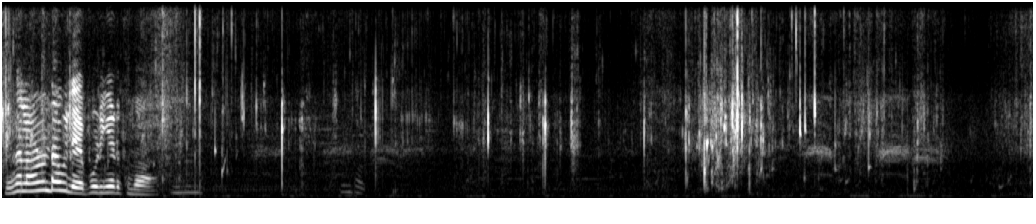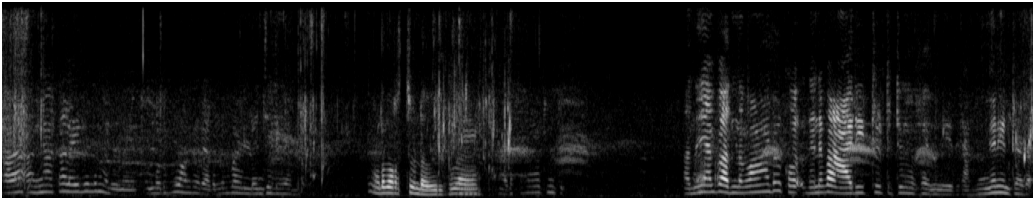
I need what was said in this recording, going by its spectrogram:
ഇത് നല്ലോണം ഉണ്ടാവില്ലേ പുഴുങ്ങിയെടുക്കുമ്പോൾ അവിടെ നിറച്ചുണ്ടാവും അന്ന് ഞാൻ കൊ- ഇങ്ങനെ വാരിയിട്ട് ഇട്ടിട്ട് ഇറങ്ങിയത് അങ്ങനെ ഉണ്ട് അവിടെ.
